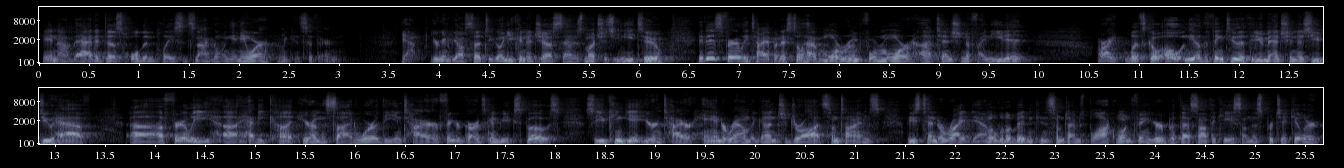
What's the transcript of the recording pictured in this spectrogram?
Okay, not bad. It does hold in place. It's not going anywhere. We can sit there and yeah, you're going to be all set to go. And you can adjust that as much as you need to. It is fairly tight, but I still have more room for more uh, tension if I need it. All right, let's go. Oh, and the other thing too that you mentioned is you do have uh, a fairly uh, heavy cut here on the side where the entire finger guard is going to be exposed. So you can get your entire hand around the gun to draw it. Sometimes these tend to ride down a little bit and can sometimes block one finger, but that's not the case on this particular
